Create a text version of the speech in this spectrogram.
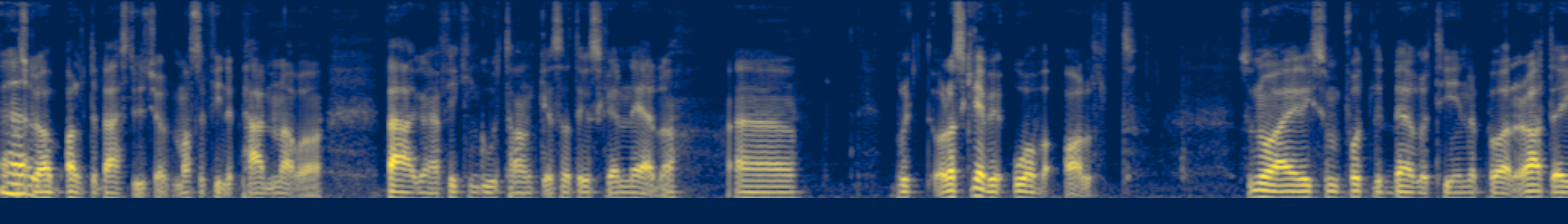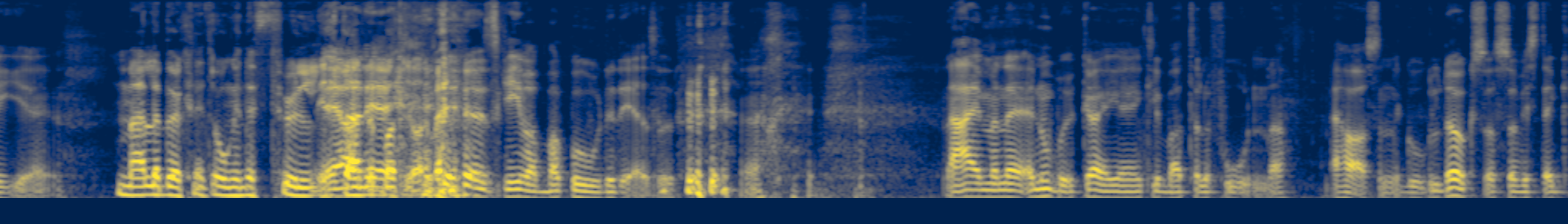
Jeg skulle ha alt det beste utkjøpt. Masse fine penner. Og hver gang jeg fikk en god tanke, så at jeg skrev ned, da. uh, brukt, og da skrev jeg overalt. Så nå har jeg liksom fått litt bedre rutine på det. Da, at jeg Melder Meldebøkene til ungen er full i Ja, standup-materiale. skriver bak på hodet deres. Nei, men jeg, nå bruker jeg egentlig bare telefonen, da. jeg har sånne Google Docs, og så hvis jeg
